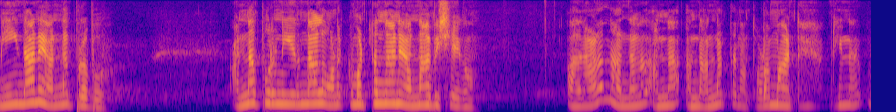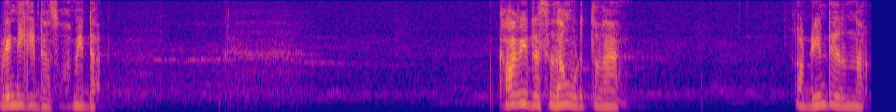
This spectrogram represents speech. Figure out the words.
நீ தானே அன்னப்பிரபு. அன்னபூர்ணி இருந்தாலும் உனக்கு மட்டும்தானே அன்னாபிஷேகம். அதனால் நான் அந்த அன்ன அந்த அன்னத்தை நான் தொடமாட்டேன் அப்படின்னு வேண்டிக்கிட்டேன் சுவாமிகிட்ட. காவி ட்ரெஸ்ஸு தான் உடுத்துவேன் அப்படின்ட்டு இருந்தேன்.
